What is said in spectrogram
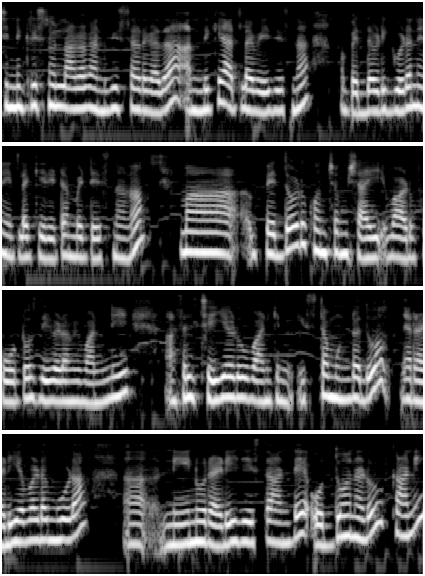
చిన్న కృష్ణుల్లాగా కనిపిస్తాడు కదా అందుకే అట్లా వేసేసిన. మా పెద్దోడికి కూడా నేను ఇట్లా కిరీటం పెట్టేసినాను. మా పెద్దోడు కొంచెం షై వాడు ఫొటోస్ దిగడం ఇవన్నీ అసలు చెయ్యడు వానికి ఇష్టం ఉండదు. రెడీ అవ్వడం కూడా నేను రెడీ చేస్తా అంటే వద్దు అనడు కానీ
